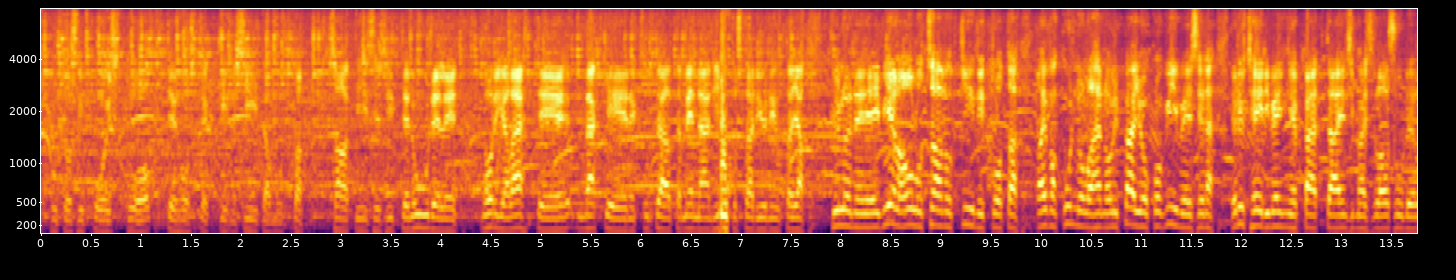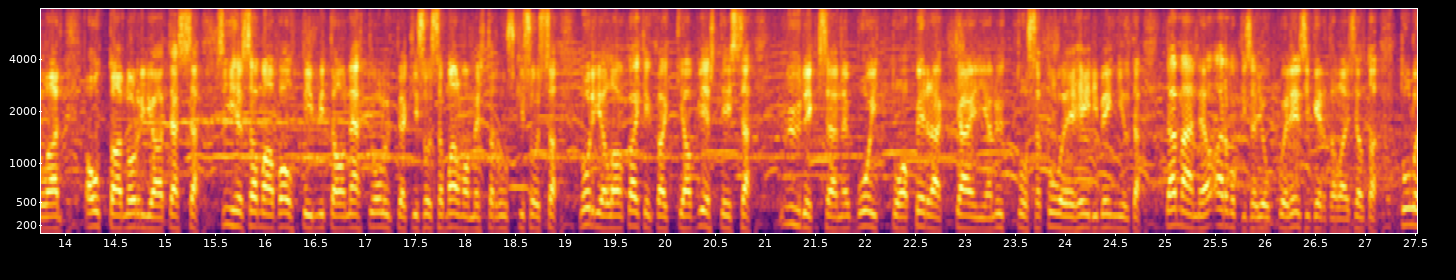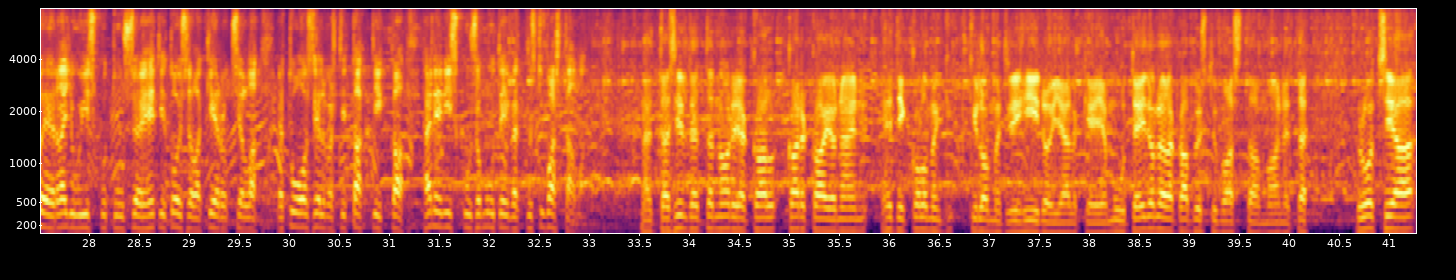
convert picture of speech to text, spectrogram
putosi pois tuo tehostekin siitä, mutta saatiin se sitten uudelleen. Norja lähtee mäkeen, kun täältä mennään Hiihtostadionilta ja Kyllönen ei vielä ollut saanut kiinni tuota aivan kunnolla. Hän oli pääjoukon viimeisenä ja nyt Heidi Wenge päättää ensimmäisellä osuudellaan auttaa Norjaa tässä siihen samaan vauhtiin, mitä on nähty olympiakisoissa, maailmanmestaruuskisoissa. Norjalla on kaiken kaikkiaan viesteissä yhdeksän voittoa peräkkäin ja nyt tuossa tulee Heidi Wengiltä tämän arvokisajoukkueen ensikertalaiselta tulee raju iskutus heti toisella kierroksella ja tuo on selvästi taktiikka. Hänen iskuunsa muut eivät pysty vastaamaan. Näyttää siltä, että Norja karkaa jo näin heti kolmen kilometrin hiidon jälkeen ja muut ei todellakaan pysty vastaamaan. Että Ruotsi ja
